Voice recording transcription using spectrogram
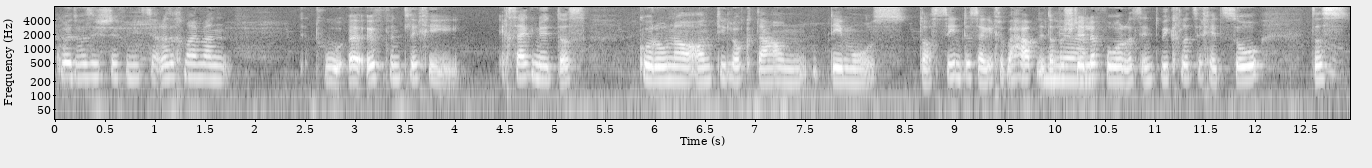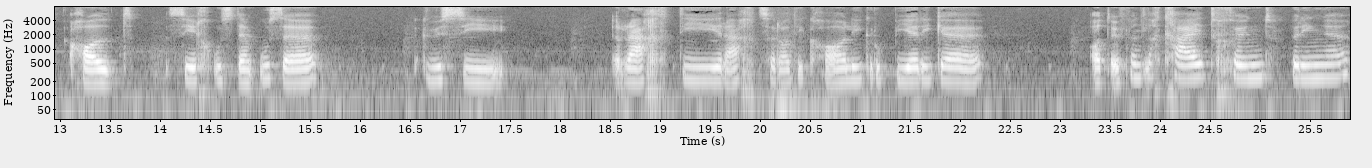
Gut, was ist die Definition? Also ich meine, wenn du eine öffentliche... Ich sage nicht, dass Corona-Anti-Lockdown-Demos das sind, das sage ich überhaupt nicht. Aber Ja. stell dir vor, es entwickelt sich jetzt so, dass halt sich aus dem raus gewisse rechte, rechtsradikale Gruppierungen an die Öffentlichkeit können bringen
